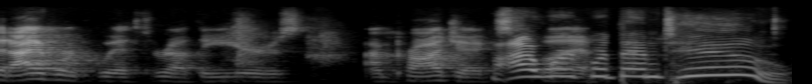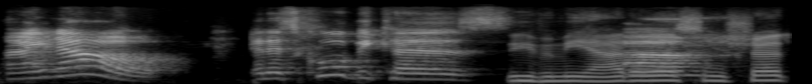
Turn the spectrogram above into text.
that I've worked with throughout the years on projects. I work with them too. I know, and it's cool because leaving me out of um, this and shit.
